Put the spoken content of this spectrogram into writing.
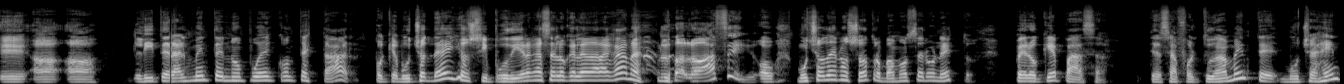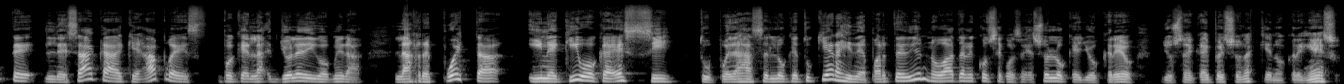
Eh, ah, ah, literalmente no pueden contestar, porque muchos de ellos, si pudieran hacer lo que les da la gana, lo, lo hacen, o muchos de nosotros, vamos a ser honestos. Pero ¿qué pasa? Desafortunadamente, mucha gente le saca que, ah, pues, porque yo le digo, mira, la respuesta inequívoca es sí, tú puedes hacer lo que tú quieras y de parte de Dios no va a tener consecuencias. Eso es lo que yo creo. Yo sé que hay personas que no creen eso.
